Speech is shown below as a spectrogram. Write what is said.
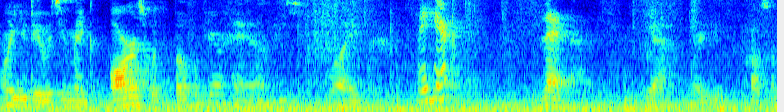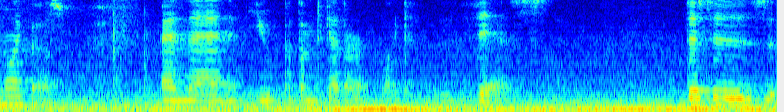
what you do is you make R's with both of your hands, like right here. There, yeah, where you cross them like this and then you put them together like this. This is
